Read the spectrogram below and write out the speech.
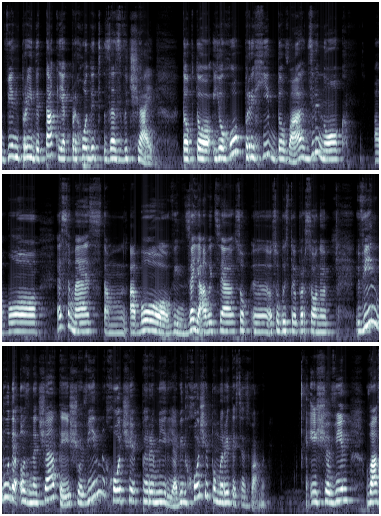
він прийде так, як приходить зазвичай. Тобто його прихід до вас, дзвінок або смс, там, або він заявиться особ- е, особистою персоною. Він буде означати, що він хоче перемір'я, він хоче помиритися з вами. І що він вас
